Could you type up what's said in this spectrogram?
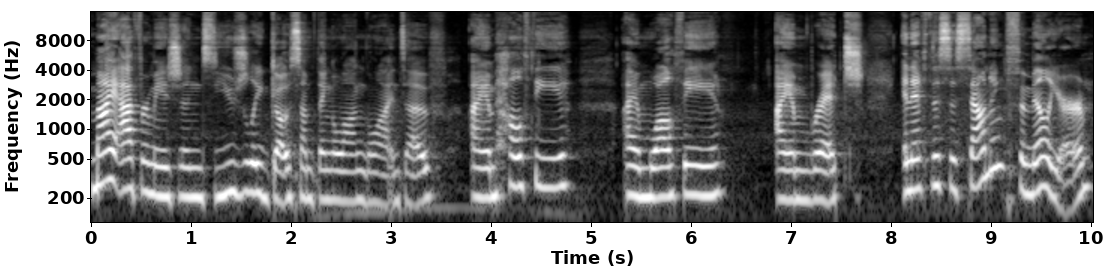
my affirmations usually go something along the lines of I am healthy, I am wealthy, I am rich. And if this is sounding familiar,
